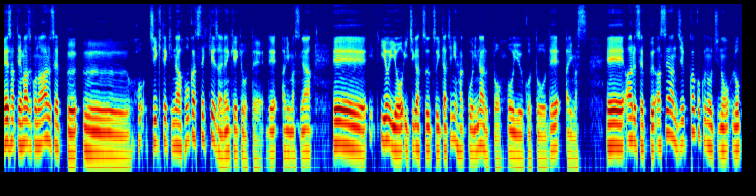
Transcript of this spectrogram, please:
えさて、まずこの RCEP、地域的な包括的経済連携協定でありますが、えー、いよいよ1月1日に発行になるということであります。えー、RCEP、ASEAN10 カ国のうちの6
